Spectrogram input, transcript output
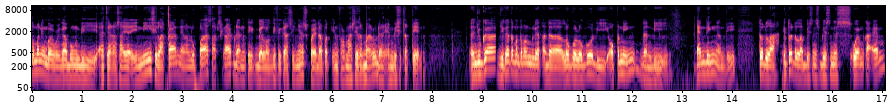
Teman yang baru bergabung di acara saya ini silakan jangan lupa subscribe dan klik bel notifikasinya supaya dapat informasi terbaru dari MBC 13. Dan juga jika teman-teman melihat ada logo-logo di opening dan di ending nanti itu adalah itu adalah bisnis-bisnis UMKM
